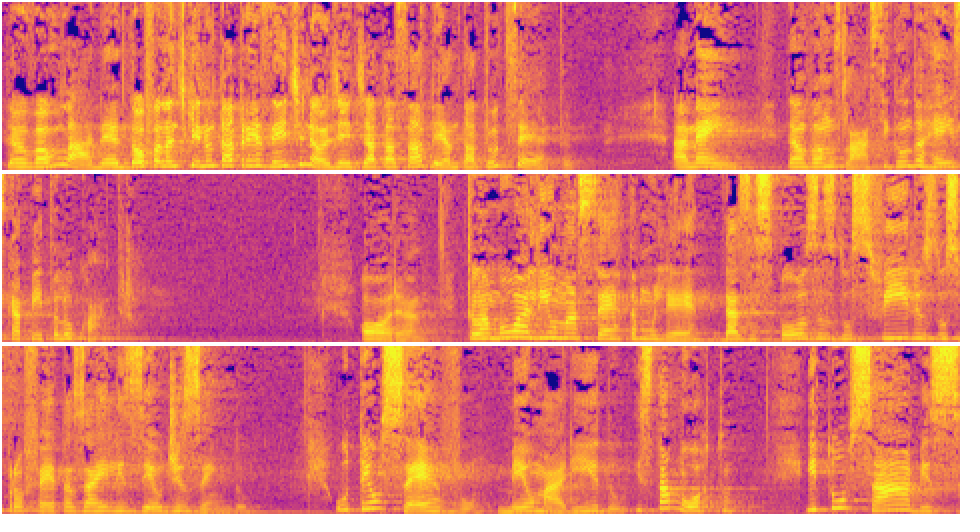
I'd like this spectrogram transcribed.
Então vamos lá, né? Não estou falando de quem não está presente, não, a gente já está sabendo, está tudo certo. Amém? Então vamos lá, 2 Reis, capítulo 4. Ora, clamou ali uma certa mulher das esposas dos filhos dos profetas a Eliseu, dizendo: O teu servo, meu marido, está morto, e tu sabes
